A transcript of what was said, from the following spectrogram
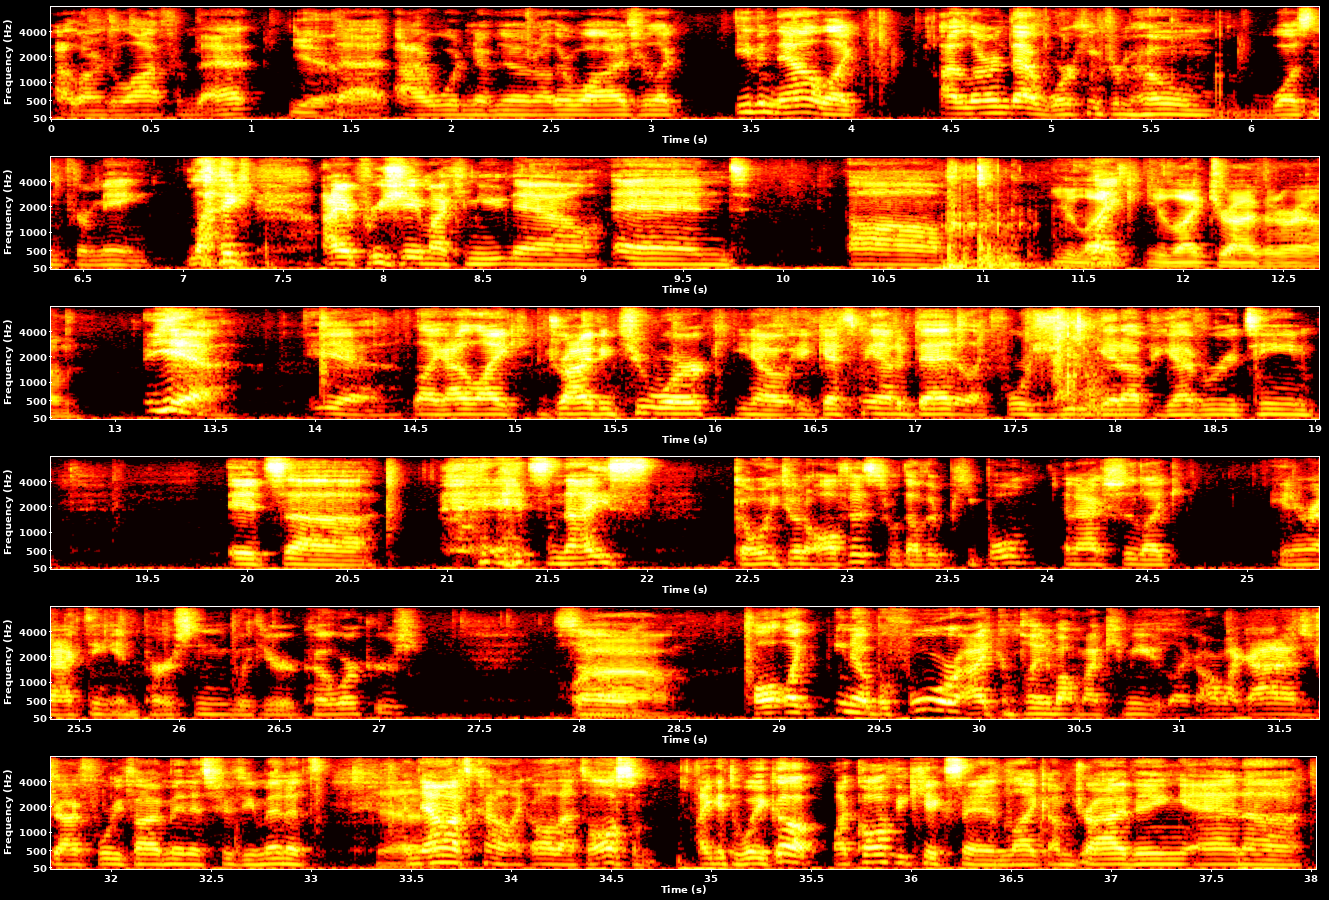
I learned a lot from that Yeah. that I wouldn't have known otherwise. Or like even now, like I learned that working from home wasn't for me. Like I appreciate my commute now, and um, You like, like- you like driving around. yeah, yeah. Like I like driving to work. You know, it gets me out of bed. It like forces you to get up. You have a routine. It's uh, it's nice going to an office with other people and actually like interacting in person with your coworkers. So wow. All like you know before I'd complain about my commute like oh my god I have to drive 45 minutes 50 minutes Yeah. and now it's kind of like oh that's awesome I get to wake up my coffee kicks in like I'm driving and uh,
